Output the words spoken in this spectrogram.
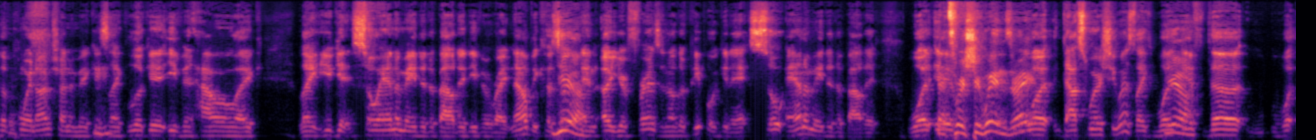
the point I'm trying to make Mm-hmm. is like look at even how like like you get so animated about it even right now because Yeah. and uh, your friends and other people are getting so animated about it. What That's if where she wins, right? what that's where she wins? Like what Yeah. if the what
